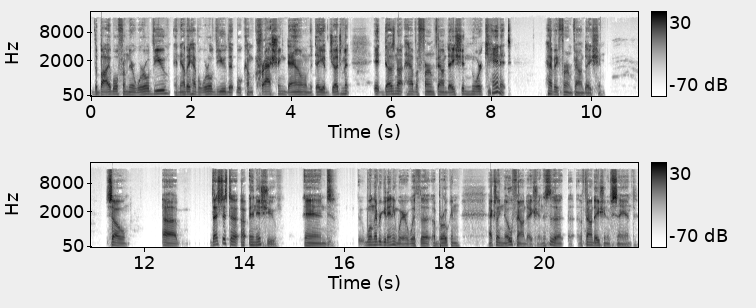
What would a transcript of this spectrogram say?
the Bible from their worldview, and now they have a worldview that will come crashing down on the day of judgment. It does not have a firm foundation, nor can it have a firm foundation. So uh, that's just a, a, an issue, and we'll never get anywhere with a, a broken, actually no foundation. This is a, a foundation of sand.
